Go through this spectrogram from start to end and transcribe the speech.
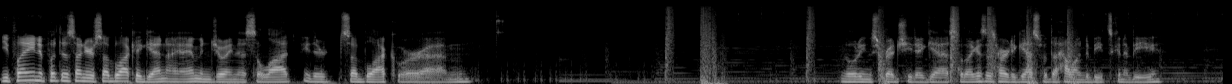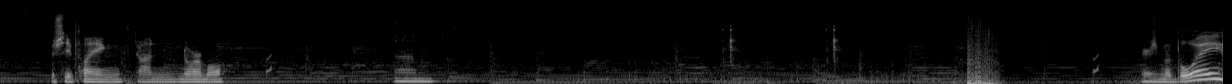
You planning to put this on your sub block again? I am enjoying this a lot, either sub block or um, voting spreadsheet, I guess. So I guess it's hard to guess what the how long to beat's going to be, especially playing on normal. Um, there's my boy.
